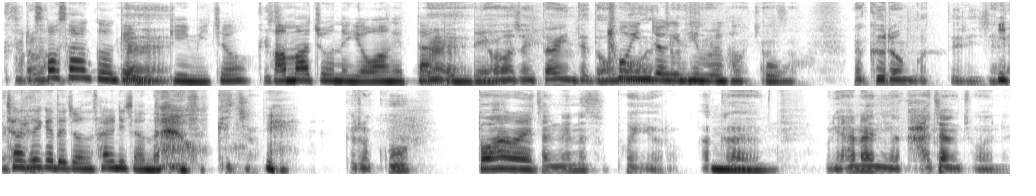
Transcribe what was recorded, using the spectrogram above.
서- 그런- 서사극의 네. 느낌이죠. 그죠. 아마존의 여왕의 딸인데 네, 영화적인 땅인데 너무 초인적인 힘을. 갖고. 그런 것들이 이제 2차 epic. 세계대전 살리잖아요. 그죠. 예. 그렇고 또 하나의 장르는 슈퍼히어로. 아까 음. 우리 하나님가 가장 좋아하는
